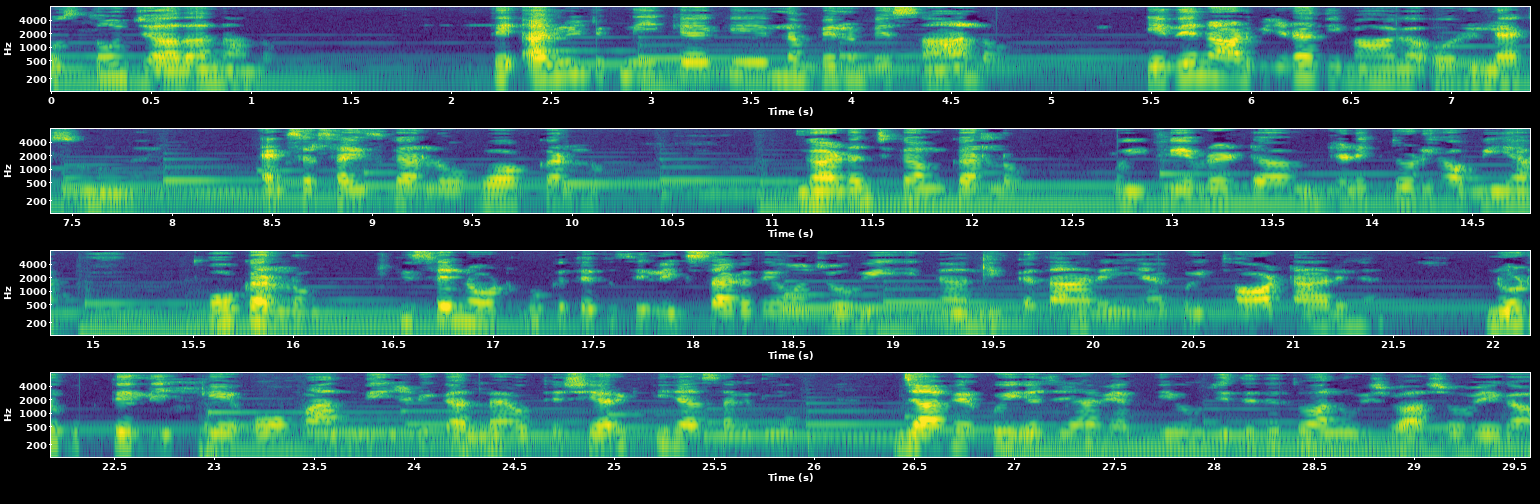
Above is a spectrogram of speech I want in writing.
ਉਸ ਤੋਂ ਜ਼ਿਆਦਾ ਨਾ ਲਓ। ਤੇ ਅਗਲੀ ਟੈਕਨੀਕ ਹੈ ਕਿ ਲੰਬੇ ਲੰਬੇ ਸਾਹ ਲਓ। ਇਹਦੇ ਨਾਲ ਵੀ ਜਿਹੜਾ ਦਿਮਾਗ ਆ, ਉਹ ਰਿਲੈਕਸ ਹੁੰਦਾ ਹੈ। ਐਕਸਰਸਾਈਜ਼ ਕਰ ਲਓ ਵਾਕ ਕਰ ਲਓ ਗਾਰਡਨ 'ਚ ਕੰਮ ਕਰ ਲਓ, ਕੋਈ ਫੇਵਰਿਟ ਜਿਹੜੀ ਤੁਹਾਡੀ ਹੌਬੀ ਆ, ਉਹ ਕਰ ਲਓ। ਕਿਸੇ ਨੋਟਬੁੱਕ ਤੇ ਤੁਸੀਂ ਲਿਖ ਸਕਦੇ ਹੋ ਜੋ ਵੀ ਦਿੱਕਤ ਆ ਰਹੀ ਹੈ, ਕੋਈ ਥਾਟ ਆ ਰਿਹਾ ਹੈ ਨੋਟਬੁੱਕ ਤੇ ਲਿਖ ਕੇ ਉਹ ਮਨ ਦੀ ਜਿਹੜੀ ਗੱਲ ਹੈ ਉੱਥੇ ਸ਼ੇਅਰ ਕੀਤੀ ਜਾ ਸਕਦੀ ਹੈ ਜਾਂ ਫਿਰ ਕੋਈ ਅਜਿਹਾ ਵਿਅਕਤੀ ਹੋ ਜਿਹਦੇ ਤੇ ਤੁਹਾਨੂੰ ਵਿਸ਼ਵਾਸ ਹੋਵੇਗਾ,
